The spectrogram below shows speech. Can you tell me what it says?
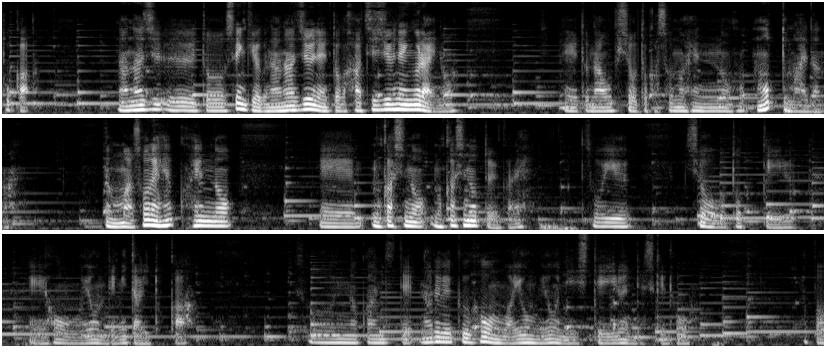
とか70、えーと、1970年とか80年ぐらいの、えーと、直木賞とかその辺のもっと前だな。でもまあその辺の、えー、昔の昔のというかねそういう賞を取っている、えー、本を読んでみたりとか感じでなるべく本は読むようにしているんですけどやっぱ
